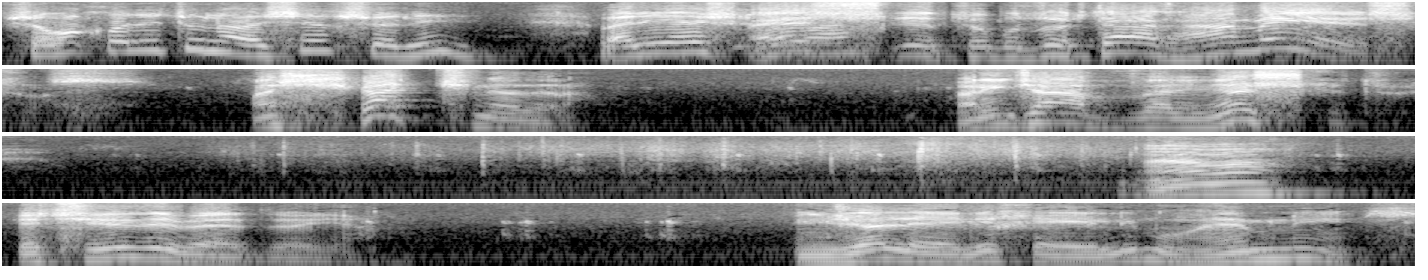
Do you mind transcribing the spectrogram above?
شما خودتون عاشق شدین ولی عشق من- عشق تو بزرگتر از همه عشق هست. من شک ندارم. برای اینکه اولین عشق توه. اما یه چیزی بهت بگم. اینجا لیلی خیلی مهم نیست.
